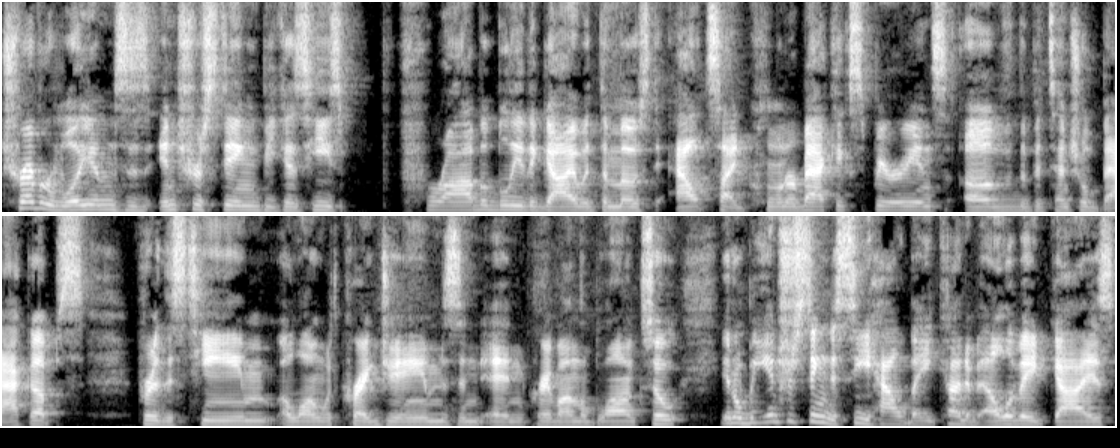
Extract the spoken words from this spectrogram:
Trevor Williams is interesting because he's probably the guy with the most outside cornerback experience of the potential backups for this team, along with Craig James and, and Cre'Von LeBlanc. So it'll be interesting to see how they kind of elevate guys.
